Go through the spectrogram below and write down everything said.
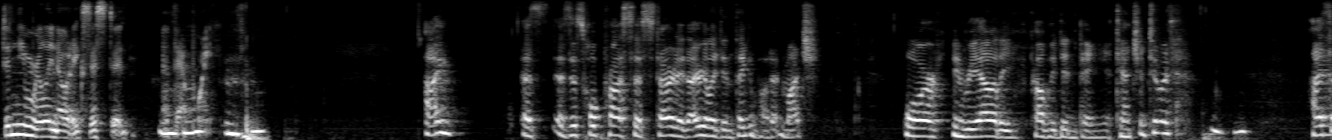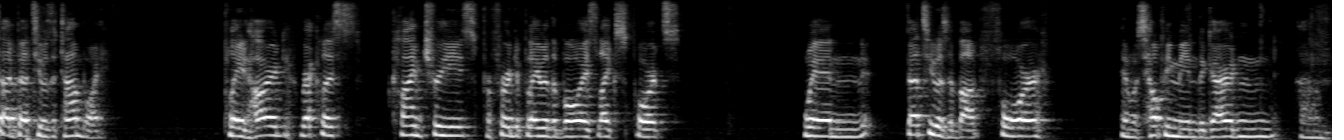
didn't even really know it existed at that point. Mm-hmm. I, as as this whole process started, I really didn't think about it much, or in reality, probably didn't pay any attention to it. Mm-hmm. I thought Betsy was a tomboy. Played hard, reckless, climbed trees, preferred to play with the boys, liked sports. When Betsy was about four and was helping me in the garden, um,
